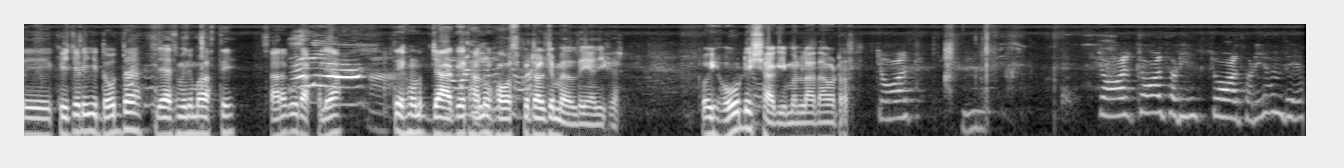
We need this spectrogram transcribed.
ਤੇ ਖਿਚੜੀ ਦੁੱਧ ਜੈਸਮੀਨ ਵਾਸਤੇ ਸਾਰਾ ਕੁਝ ਰੱਖ ਲਿਆ। ਤੇ ਹੁਣ ਜਾ ਕੇ ਤੁਹਾਨੂੰ ਹਸਪੀਟਲ 'ਚ ਮਿਲਦੇ ਆਂ ਜੀ ਫਿਰ। ਕੋਈ ਹੋਰ ਡਿਸ਼ ਆ ਗਈ ਮੈਨੂੰ ਲੱਗਦਾ ਆਰਡਰ ਚੌਲ। ਚੌਲ ਚੌਲ ਥੋੜੀ ਚੌਲ ਥੋੜੀ ਹੁੰਦੇ ਆ।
